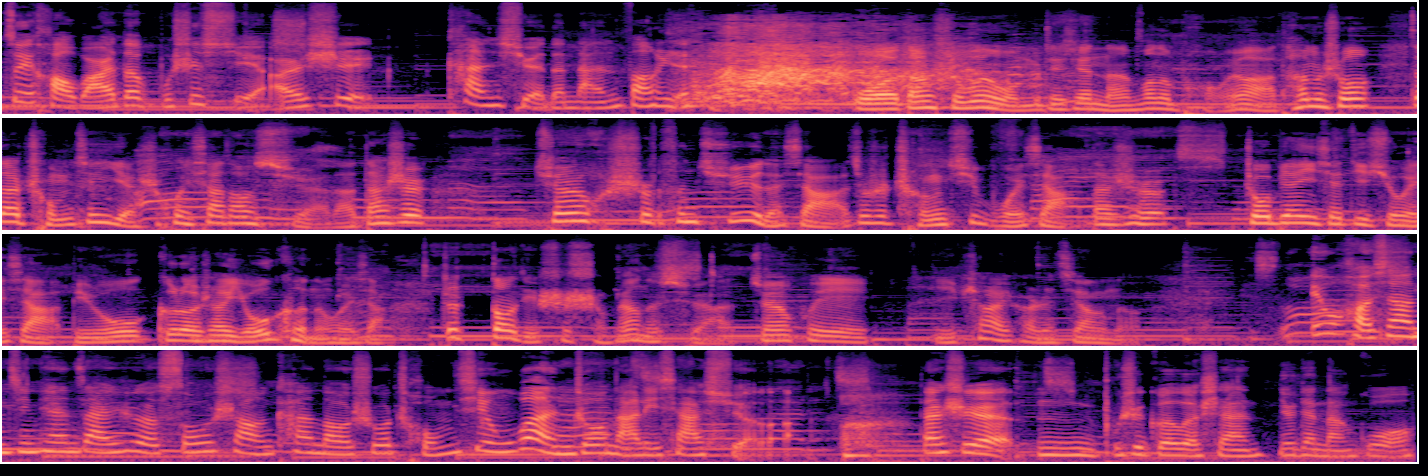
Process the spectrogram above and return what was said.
最好玩的不是雪，而是看雪的南方人。我当时问我们这些南方的朋友啊，他们说在重庆也是会下到雪的，但是居然是分区域的下，就是城区不会下，但是周边一些地区会下，比如歌乐山有可能会下。这到底是什么样的雪啊？居然会一片一片的降呢？因为我好像今天在热搜上看到说重庆万州哪里下雪了，但是嗯，不是歌乐山，有点难过。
